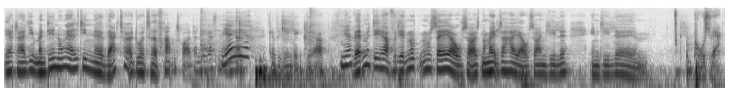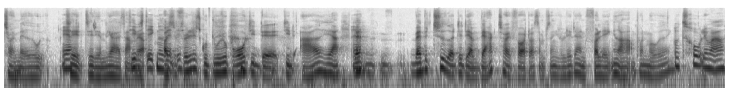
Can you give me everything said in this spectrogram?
ja, der er lige, men det er nogle af alle dine øh, værktøjer, du har taget frem, tror jeg. Der ligger sådan Ja, en her. ja. Kan vi lige lægge det op? Ja. Hvad med det her? Fordi nu, nu sagde jeg jo så også, normalt så har jeg jo så en lille, en lille øh, pose værktøj med ud Ja. til, til dem, jeg er sammen Det er med. ikke Og nødvendigt. selvfølgelig skulle du jo bruge dit, uh, dit eget her. Hvad, Ja. hvad betyder det der værktøj for dig, som sådan jo lidt er en forlænget arm på en måde? Ikke? Utrolig meget.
